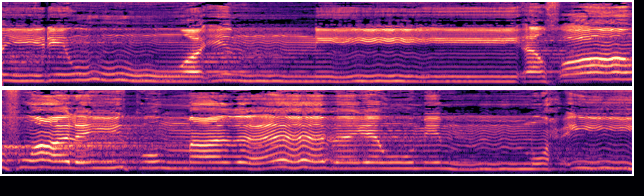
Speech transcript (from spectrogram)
بخير وإني أخاف عليكم عذاب يوم محيط.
